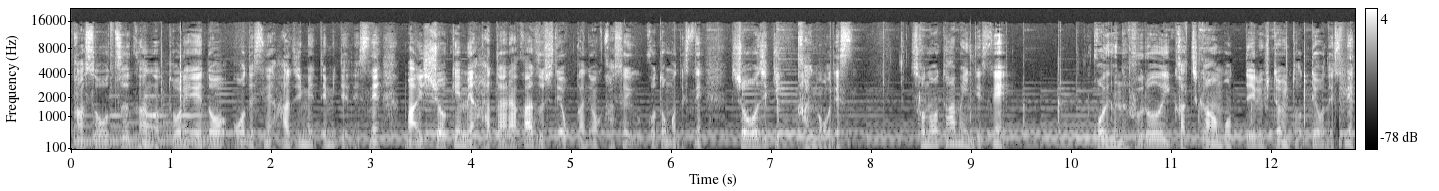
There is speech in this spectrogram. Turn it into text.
仮想通貨のトレードをですね、始めてみてですね、まあ一生懸命働かずしてお金を稼ぐこともですね、正直可能です。そのためにですね、こういうふうな古い価値観を持っている人にとってはですね、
